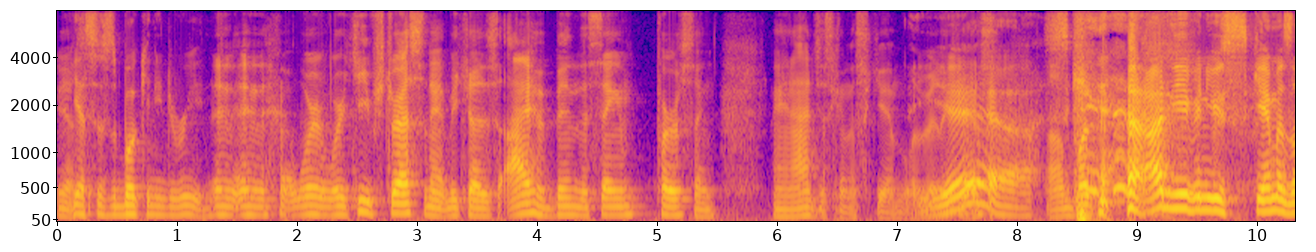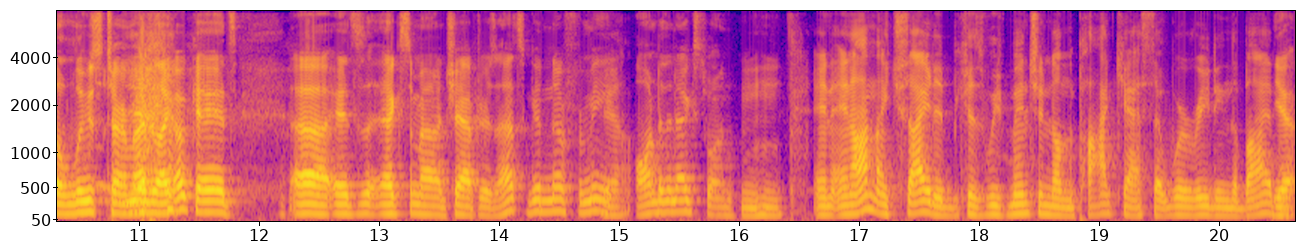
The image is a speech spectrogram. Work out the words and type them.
Yes. Yes, this is a book you need to read. and, and we're we keep stressing it because I have been the same person. Man, I'm just gonna skim Leviticus. Yeah. Um, but I'd even use skim as a loose term. I'd be like, okay, it's uh, it's X amount of chapters. That's good enough for me. Yeah. On to the next one. Mm-hmm. And and I'm excited because we've mentioned on the podcast that we're reading the Bible Yeah.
